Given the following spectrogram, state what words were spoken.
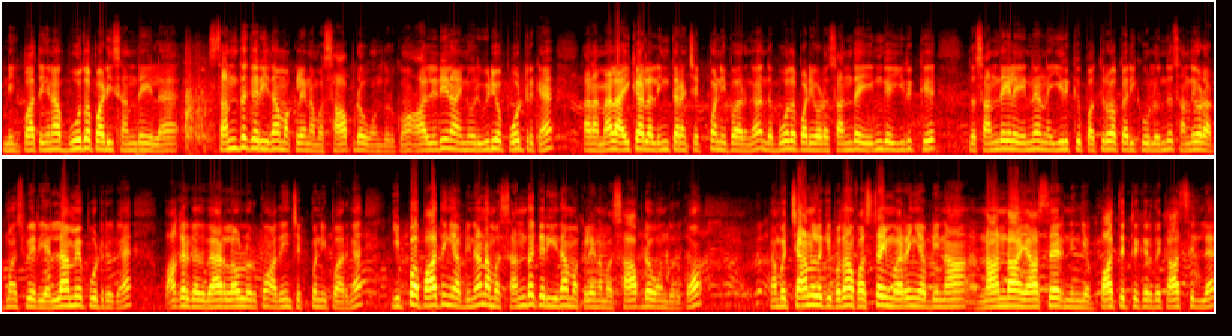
இன்றைக்கி பார்த்தீங்கன்னா பூதப்பாடி சந்தையில் சந்தகரி தான் மக்களை நம்ம சாப்பிட வந்திருக்கோம். ஆல்ரெடி நான் இன்னொரு வீடியோ போட்டிருக்கேன். அதை நான் மேலே ஐக்காரில் லிங்க் தரேன். செக் பண்ணி பாருங்கள் இந்த பூதப்பாடியோட சந்தை எங்கே இருக்குது இந்த சந்தையில் என்னென்ன இருக்குது பத்து ரூபா கறிக்கூர்லேருந்து சந்தையோட அட்மாஸ்பியர் எல்லாமே போட்டிருக்கேன். பார்க்குறக்கு அது வேறு லெவலில் இருக்கும். அதையும் செக் பண்ணி பாருங்கள் இப்போ பார்த்தீங்க அப்படின்னா நம்ம சந்தைக்கறி தான் மக்களை நம்ம சாப்பிட வந்திருக்கோம். நம்ம சேனலுக்கு இப்போ தான் ஃபஸ்ட் டைம் வர்றீங்க அப்படின்னா நான் தான் யாசர் நீங்கள் பார்த்துட்டு இருக்கிறது காசு இல்லை.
